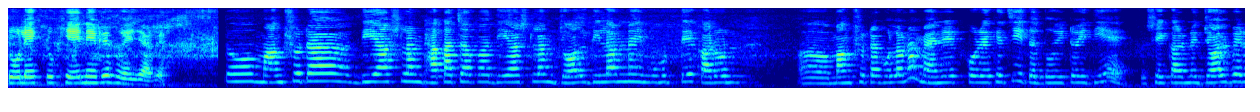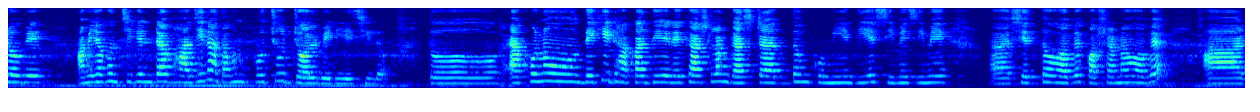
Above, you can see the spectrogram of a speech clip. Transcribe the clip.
ডোলে একটু খেয়ে নেবে, হয়ে যাবে। তো মাংসটা দিয়ে আসলাম, ঢাকা চাপা দিয়ে আসলাম। জল দিলাম না এই মুহূর্তে, কারণ মাংসটা বললাম না, ম্যারিনেট করে রেখেছি, তো দই টই দিয়ে, তো সেই কারণে জল বেরোবে। আমি যখন চিকেনটা ভাজি না, তখন প্রচুর জল বেরিয়েছিল। তো এখনও দেখি ঢাকা দিয়ে রেখে আসলাম। গ্যাসটা একদম কমিয়ে দিয়ে সিমে সিমে সেদ্ধ হবে, কষানো হবে। আর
